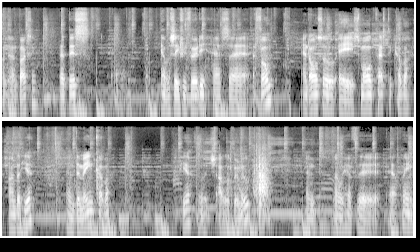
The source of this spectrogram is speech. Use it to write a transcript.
on the unboxing, that this Airbus A330 has uh, a foam and also a small plastic cover under here. And the main cover here which I will remove. And now we have the, airplane.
